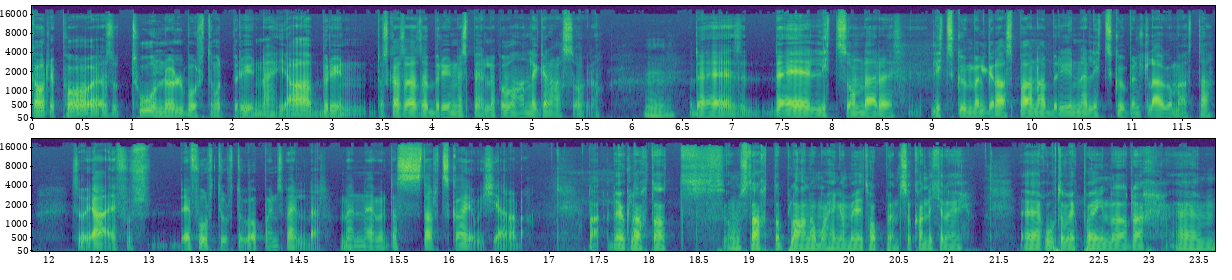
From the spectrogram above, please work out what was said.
ga de på altså 2-0 borte mot Bryne. Ja, Bryn, da skal jeg si at Bryne spiller på vanlig gress òg, da. Mm. Det er, det er litt sånn der Litt skummel gressbane. Bryne litt skummelt lag å møte. Så ja, får, det er fort gjort å gå på en smell der. Men eh, det Start skal jeg jo ikke gjøre det. Nei, det er jo klart at om Start har planer om å henge med i toppen, så kan ikke de eh, rote vekk poengene der. Um,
